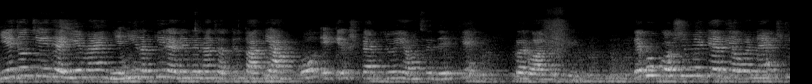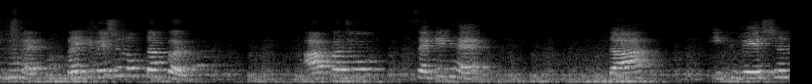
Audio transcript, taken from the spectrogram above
ये जो चीज़ है, ये मैं यहीं रखी रहने देना चाहती हूँ ताकि आपको एक एक स्टेप जो यहाँ से देख के करवा सके। देखो क्वेश्चन में क्या दिया हुआ नेक्स्ट जो है the equation of the curve आपका जो सेकंड है द इक्वेशन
